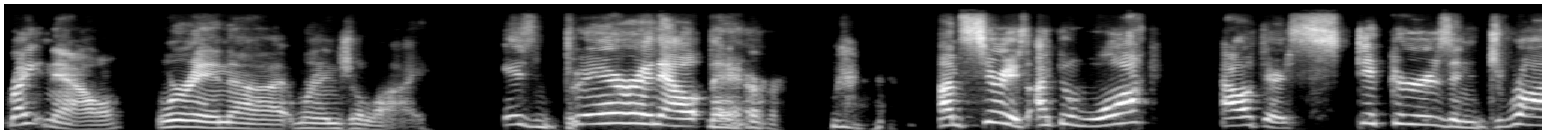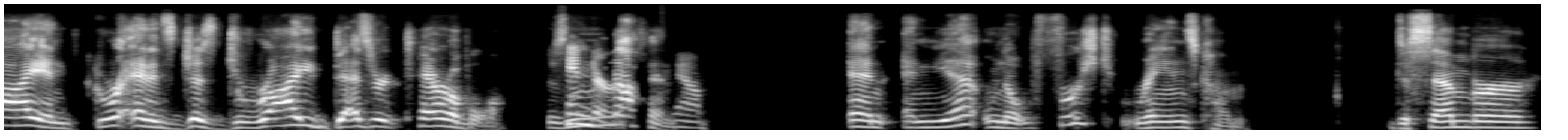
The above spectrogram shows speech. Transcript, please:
right now we're in uh we're in July. It's barren out there. I'm serious. I can walk out there, stickers and dry and and it's just dry desert, terrible. There's Hinder. nothing Yeah. and and yet when the first rains come december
